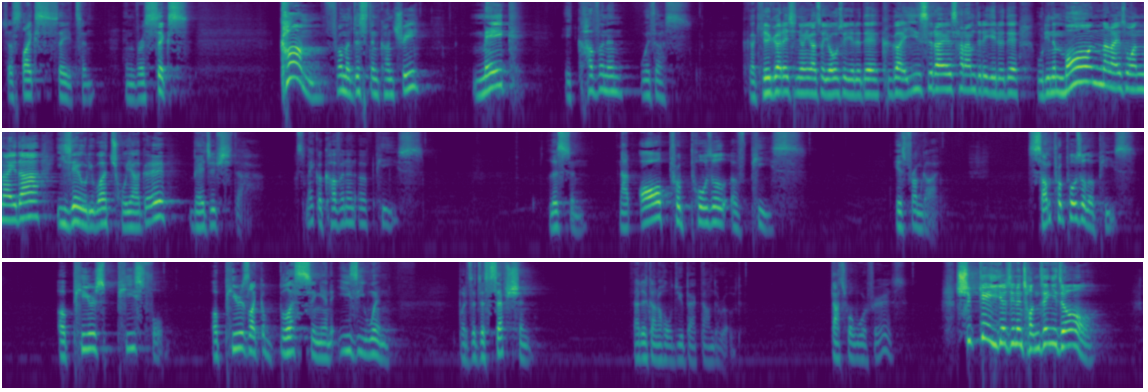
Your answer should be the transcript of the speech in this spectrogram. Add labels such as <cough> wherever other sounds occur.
Just like Satan. In verse 6. Come from a distant country. Make a covenant with us. 그가 길갈의 진영에 가서 여호수에 이르되 그가 이스라엘 사람들에게 이르되 우리는 먼 나라에서 왔나이다. 이제 우리와 조약을 맺읍시다. Let's make a covenant of peace. Listen, not all proposal of peace is from God. Some proposal of peace appears peaceful, appears like a blessing and an easy win, but it's a deception that is going to hold you back down the road. That's what warfare is. 쉽게 이겨지는 전쟁이죠.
